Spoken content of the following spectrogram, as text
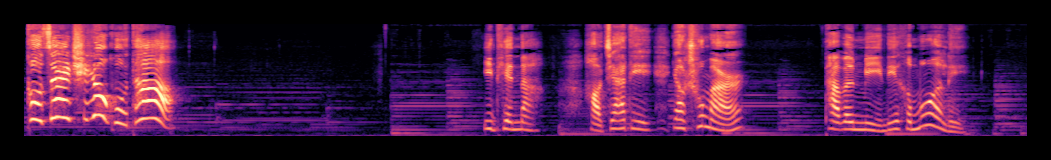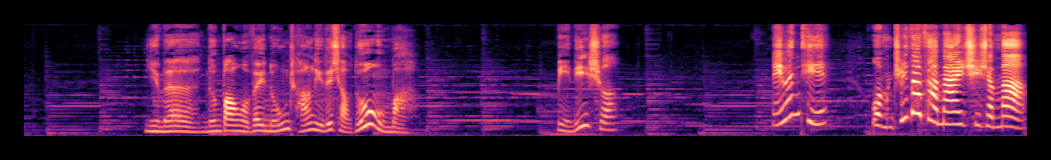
狗最爱吃肉骨头。”一天呐，好家弟要出门他问米莉和茉莉：“你们能帮我喂农场里的小动物吗？”米莉说。没问题，我们知道他们爱吃什么。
